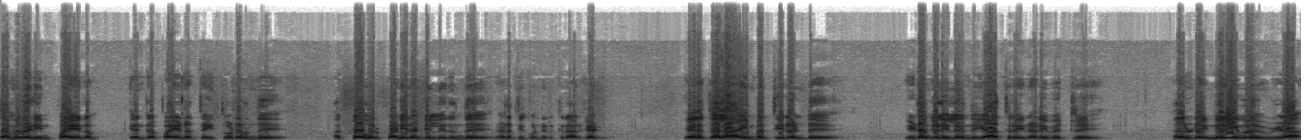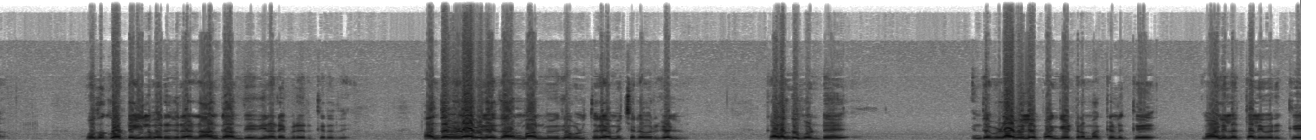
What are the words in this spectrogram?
தமிழனின் பயணம் என்ற பயணத்தை தொடர்ந்து அக்டோபர் பனிரெண்டில் இருந்து நடத்தி கொண்டிருக்கிறார்கள். ஏறத்தாழ ஐம்பத்தி ரெண்டு இடங்களிலே இந்த யாத்திரை நடைபெற்று அதனுடைய நிறைவு விழா புதுக்கோட்டையில் வருகிற நான்காம் தேதி நடைபெற இருக்கிறது. அந்த விழாவிலே தான் மாண்புமிகு உள்துறை அமைச்சர் அவர்கள் கலந்து கொண்டு இந்த விழாவில் பங்கேற்ற மக்களுக்கு மாநில தலைவருக்கு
